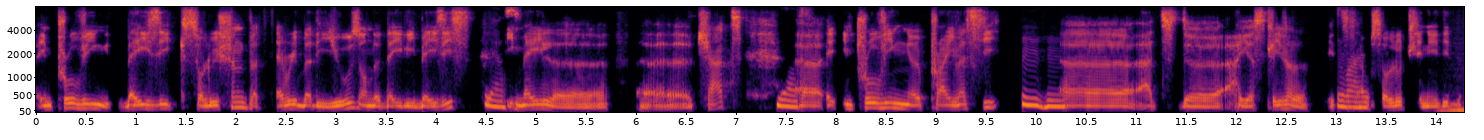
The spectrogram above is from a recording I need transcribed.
improving basic solution that everybody use on a daily basis, yes. email, chat, yes. improving privacy. Mm-hmm. at the highest level, it's right. absolutely needed.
